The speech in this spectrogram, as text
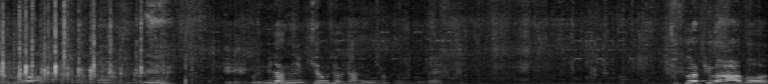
그리고요 우리 회장님 최영석 회장님. 축구협회가 뭐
